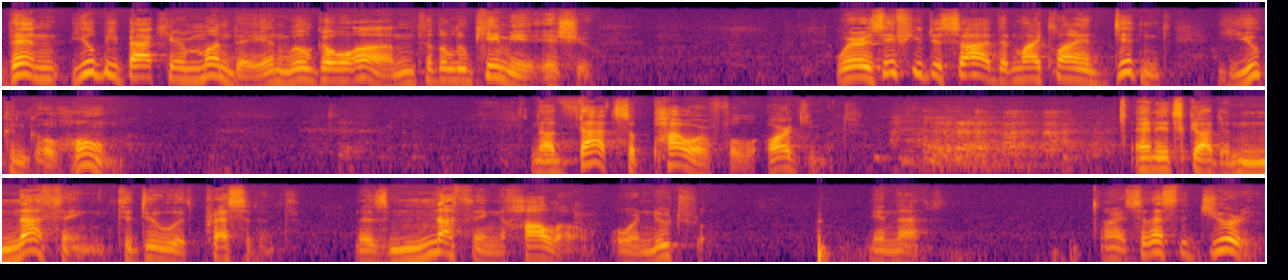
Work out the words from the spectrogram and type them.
then you'll be back here Monday and we'll go on to the leukemia issue. Whereas if you decide that my client didn't, you can go home. Now that's a powerful argument. And it's got nothing to do with precedent. There's nothing hollow or neutral in that. All right, so that's the jury.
